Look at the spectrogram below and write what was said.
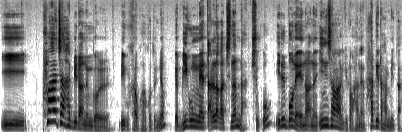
이 플라자 합의라는 걸 미국하고 하거든요. 그러니까 미국 내 달러 가치는 낮추고 일본 엔화는 인상하기로 하는 합의를 합니다.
